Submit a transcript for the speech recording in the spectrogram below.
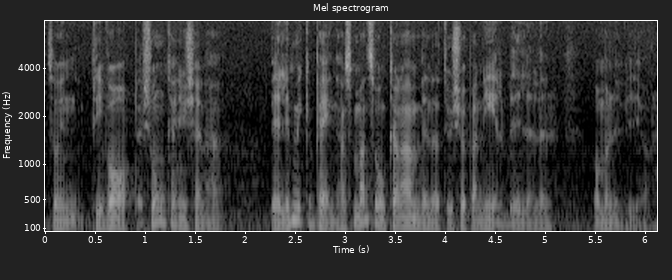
Så en privatperson kan ju tjäna väldigt mycket pengar som man så kan använda till att köpa en elbil eller vad man nu vill göra.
